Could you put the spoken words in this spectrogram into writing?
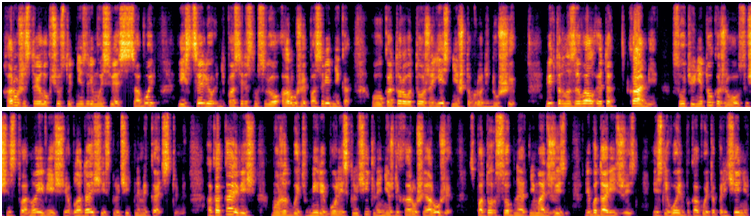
Хороший стрелок чувствует незримую связь с собой и с целью непосредством своего оружия, посредника, у которого тоже есть нечто вроде души. Виктор называл это «ками», сутью не только живого существа, но и вещи, обладающие исключительными качествами. А какая вещь может быть в мире более исключительной, нежели хорошее оружие, способное отнимать жизнь, либо дарить жизнь, если воин по какой-то причине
